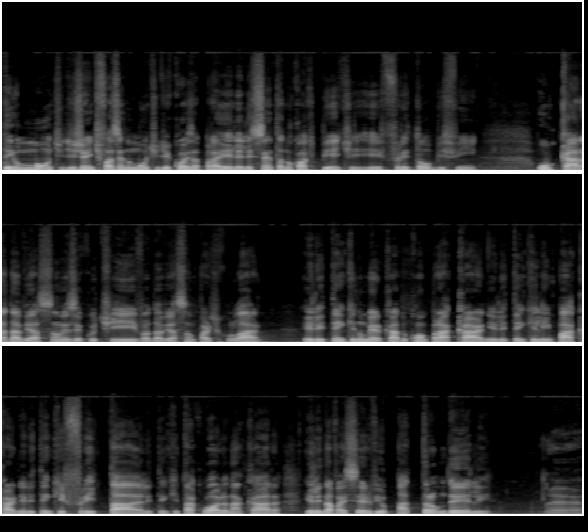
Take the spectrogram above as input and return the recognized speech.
Tem um monte de gente fazendo um monte de coisa para ele. Ele senta no cockpit e fritou o bifinho. O cara da aviação executiva, da aviação particular, ele tem que ir no mercado comprar carne, ele tem que limpar a carne, ele tem que fritar, ele tem que estar com óleo na cara. Ele ainda vai servir o patrão dele, É.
